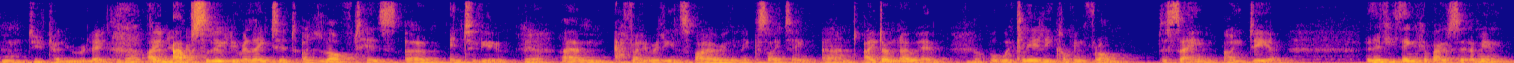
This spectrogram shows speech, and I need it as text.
Hmm. do you can you relate to that I Can absolutely related. I loved his um, interview. yeah Um, I found it really inspiring and exciting. And I don't know him, no. but we're clearly coming from the same idea. And if you think about it, I mean,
